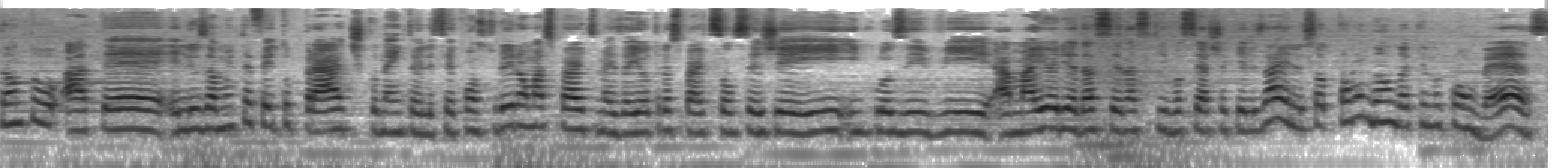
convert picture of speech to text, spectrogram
tanto até. Ele usa muito efeito prático, né? Então, eles reconstruíram umas partes, mas aí outras partes são CGI. Inclusive, a maioria das cenas que você acha que eles. Ah, eles só estão andando aqui no Converse.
